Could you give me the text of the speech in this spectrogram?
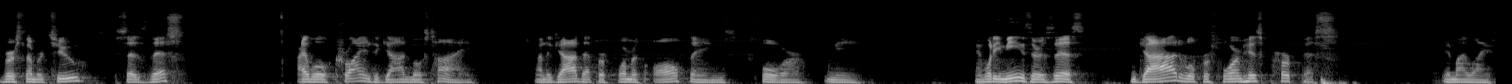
Verse number two says this I will cry unto God Most High, unto God that performeth all things for me. And what he means there is this God will perform his purpose in my life.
